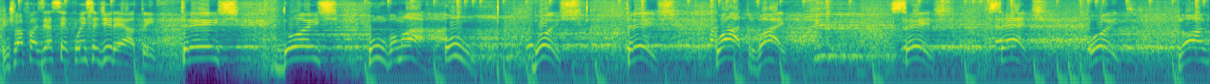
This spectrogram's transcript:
A gente vai fazer a sequência direto, hein? 3, 2, 1. Vamos lá. 1, 2, 3, 4, vai. 6, 7, 8, 9,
